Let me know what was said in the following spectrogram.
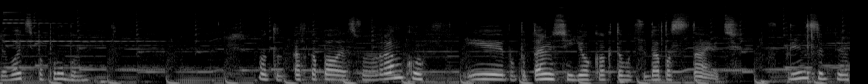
давайте попробуем. Вот откопала я свою рамку и попытаемся ее как-то вот сюда поставить. В принципе...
